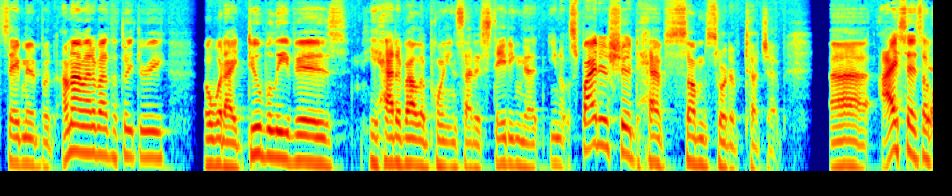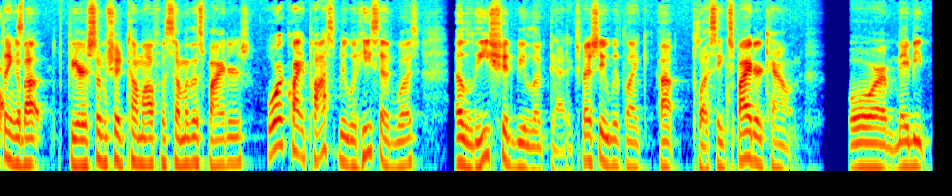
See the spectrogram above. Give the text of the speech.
statement, but I'm not mad about the three three. But what I do believe is he had a valid point inside of stating that you know spiders should have some sort of touch up. Uh, I said something Yes. about fearsome should come off with some of the spiders, or quite possibly what he said was a Elise should be looked at, especially with like up plussing spider count, or maybe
